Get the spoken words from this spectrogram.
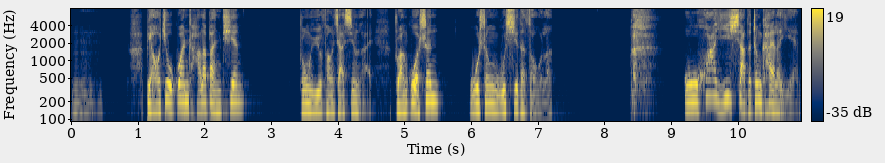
嗯。表舅观察了半天，终于放下心来，转过身，无声无息的走了。五花一下子睁开了眼，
